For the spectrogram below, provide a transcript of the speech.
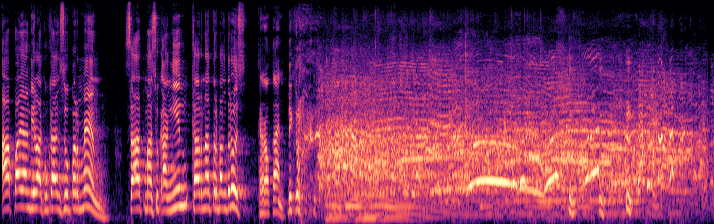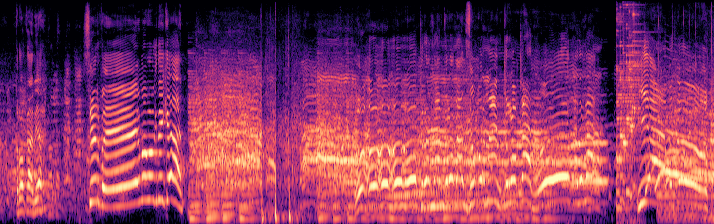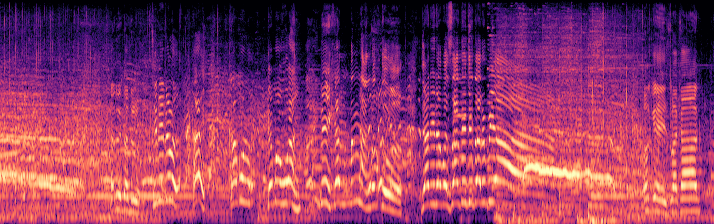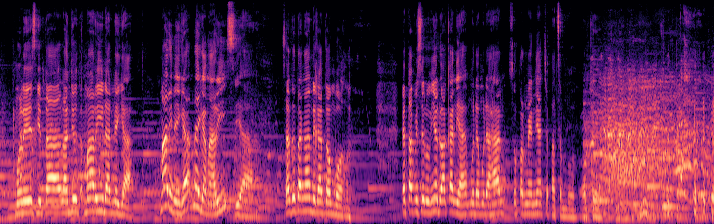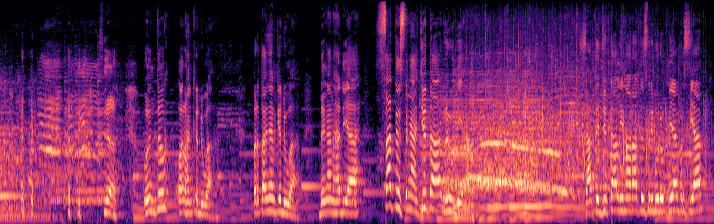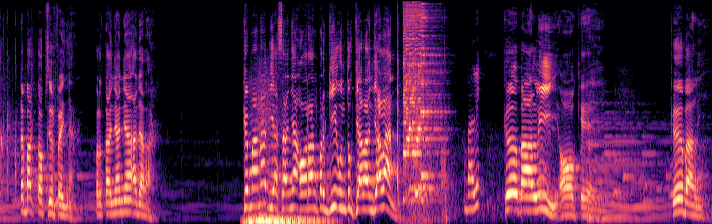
Apa yang dilakukan Superman saat masuk angin karena terbang terus? Kerokan. Di ker- Kerokan ya. Survei membuktikan. Tar dulu. Sini dulu. Hei, kamu gak mau uang? Nih, kan menang, betul. Jadi dapat satu juta rupiah. Oke, silakan. Mulis kita lanjut Mari dan Mega. Mari Mega, Mega mari. Siap. Satu tangan dekat tombol. Eh tapi sebelumnya doakan ya, mudah-mudahan Superman-nya cepat sembuh. Oke. Siap. Untuk orang kedua. Pertanyaan kedua. Dengan hadiah satu setengah juta rupiah. Satu juta lima ratus ribu rupiah bersiap. Tebak top surveinya. Pertanyaannya adalah. Ke mana biasanya orang pergi untuk jalan-jalan? Balik. Ke Bali. Oke. Ke Bali.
